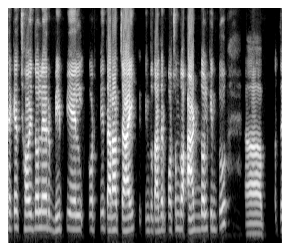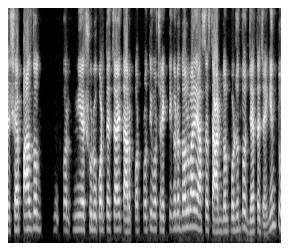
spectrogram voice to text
থেকে ছয় দলের বিপিএল করতে তারা চায়। কিন্তু তাদের পছন্দ আট দল কিন্তু সে পাঁচ দল নিয়ে শুরু করতে চায়। তারপর প্রতি বছর একটি করে দল বাড়িয়ে আস্তে, আস্তে ৮ দল পর্যন্ত যেতে চায়। কিন্তু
